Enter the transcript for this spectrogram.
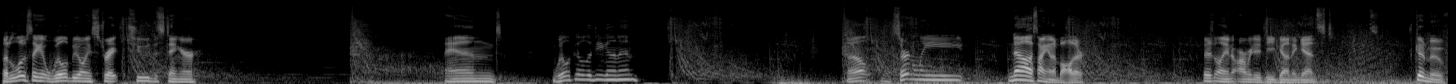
But it looks like it will be going straight to the stinger. And will it be able to D gun in? Well, certainly no, it's not gonna bother. There's only an army to D-gun against. It's a good move.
